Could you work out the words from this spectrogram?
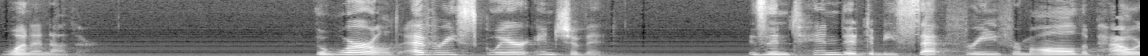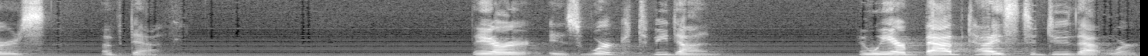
one another. The world, every square inch of it, is intended to be set free from all the powers of death. There is work to be done, and we are baptized to do that work.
